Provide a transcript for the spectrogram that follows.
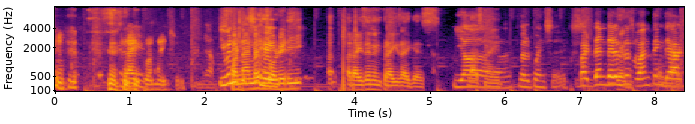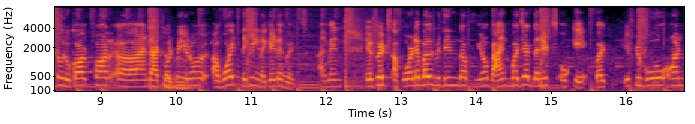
Nice one, nice one. Even if it's a Fernandes is already uh, risen in price, I guess. yeah, last night. twelve point six. But then there is Well, this one thing they have to look out for, uh, and that would be, you know, avoid taking negative hits. I mean, if it's affordable within the, you know, bank budget, then it's okay. But if you go on,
